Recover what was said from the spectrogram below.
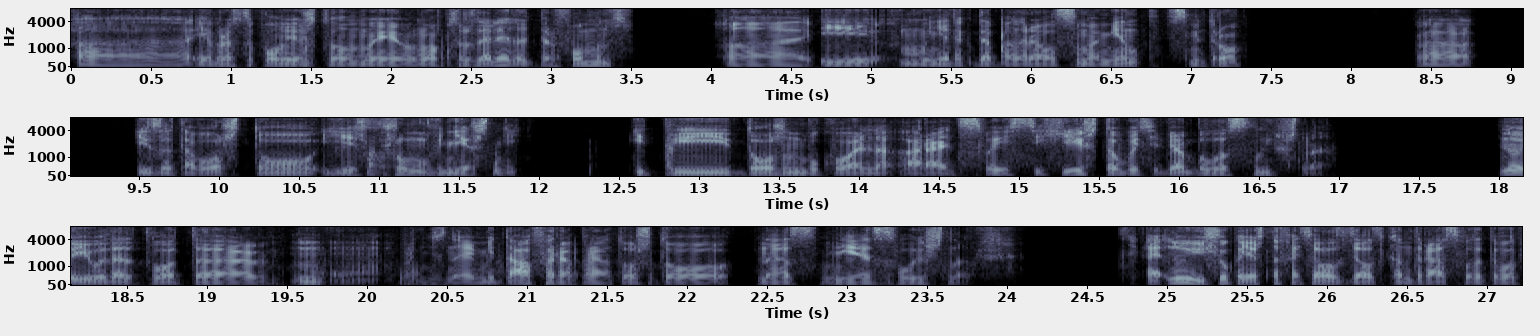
А, я просто помню, что мы мы обсуждали этот перформанс, а, и мне тогда понравился момент с метро, а, из-за того, что есть шум внешний, и ты должен буквально орать свои стихи, чтобы тебя было слышно. Ну и вот этот вот, а, м, не знаю, метафора про то, что нас не слышно. Э, ну и еще, конечно, хотелось сделать контраст вот этого вот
